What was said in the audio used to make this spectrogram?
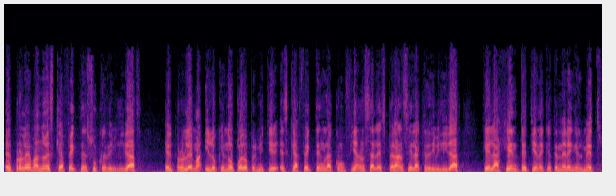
El problema no es que afecten su credibilidad. El problema y lo que no puedo permitir es que afecten la confianza, la esperanza y la credibilidad que la gente tiene que tener en el metro.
